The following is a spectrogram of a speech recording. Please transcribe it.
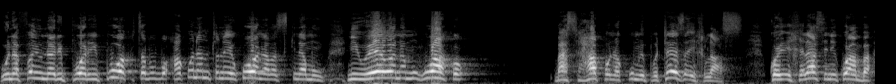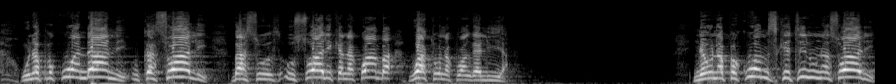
unafanya unaripuaripua kwa sababu hakuna mtu anayekuona masikini ya mungu. Ni wewe na mungu wako. Basi hapo nakuwa umepoteza ikhlas. Kwa hiyo ikhlasi ni kwamba unapokuwa ndani ukaswali basi uswali kana kwamba watu wanakuangalia. Na unapokuwa msikitini unaswali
